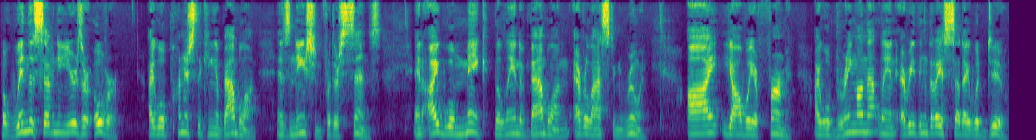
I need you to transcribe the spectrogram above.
But when the 70 years are over, I will punish the king of Babylon and his nation for their sins and I will make the land of Babylon an everlasting ruin. I, Yahweh, affirm it. I will bring on that land everything that I said I would do.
